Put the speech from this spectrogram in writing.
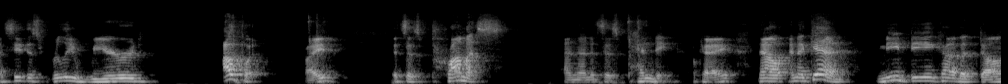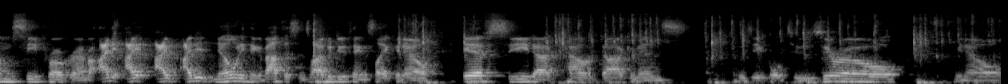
I see this really weird output, right? It says promise, and then it says pending, okay? Now, and again, me being kind of a dumb C programmer, I, I, I, I didn't know anything about this, and so I would do things like, you know, if c.count documents is equal to zero, you know,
